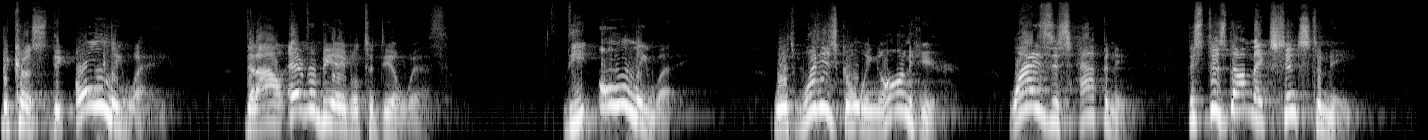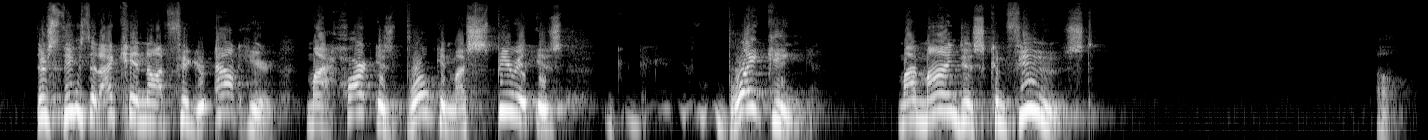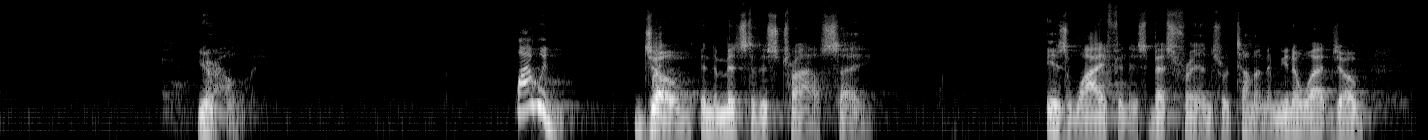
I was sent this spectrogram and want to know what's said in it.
Because the only way that I'll ever be able to deal with, the only way with what is going on here, why is this happening? This does not make sense to me. There's things that I cannot figure out here. My heart is broken. My spirit is breaking. My mind is confused. You're holy. Why would Job, in the midst of his trial, say, his wife and his best friends were telling him, you know what, Job,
